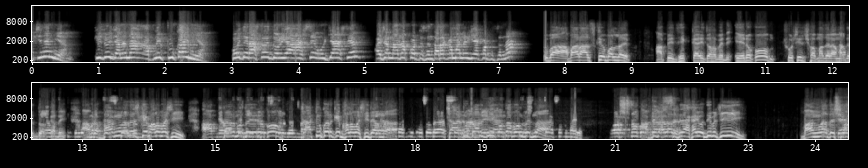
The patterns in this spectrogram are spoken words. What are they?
কি চিনেন মিয়া? কিছুই জানে না আপনি টুকাই মিয়া। হইতে রাস্তায় দড়িয়ে আসছে উঠে আসছেন আচ্ছা নাটক করতেছেন তারা মানে ইয়ে করতেছেন না? বা আবার আজকেও বললে আপনি ধিক্কারিত হবেন। এরকম সুশীল সমাজের আমাদের দরকার নেই। আমরা বাংলাদেশকে ভালোবাসি। আপনার মতো এরকম। চাটুকারকে ভালোবাসি না আমরা। চাটুকার দিয়ে কথা বলবেন না। আপনি। বাংলাদেশের একাই অধিবাসী। বাংলাদেশের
